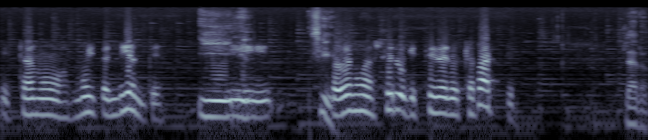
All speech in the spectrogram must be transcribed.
estamos muy pendientes y, podemos hacer lo que esté de nuestra parte. Claro.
